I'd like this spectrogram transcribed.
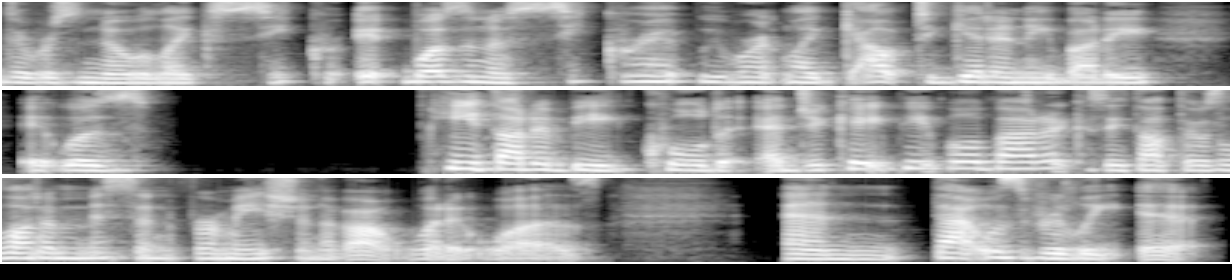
there was no like secret it wasn't a secret. We weren't like out to get anybody. It was he thought it'd be cool to educate people about it because he thought there was a lot of misinformation about what it was. And that was really it.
